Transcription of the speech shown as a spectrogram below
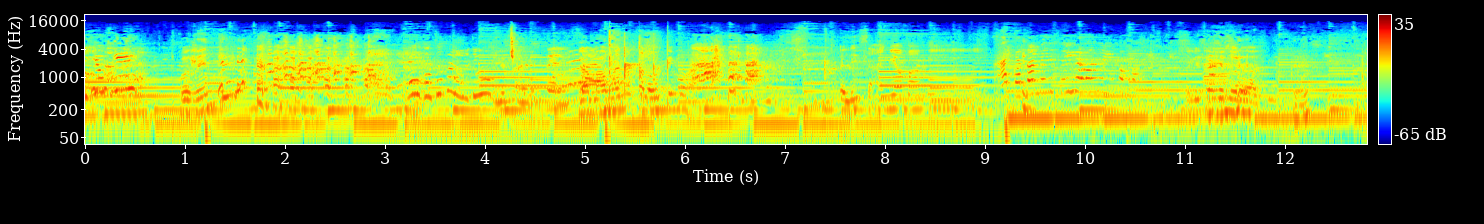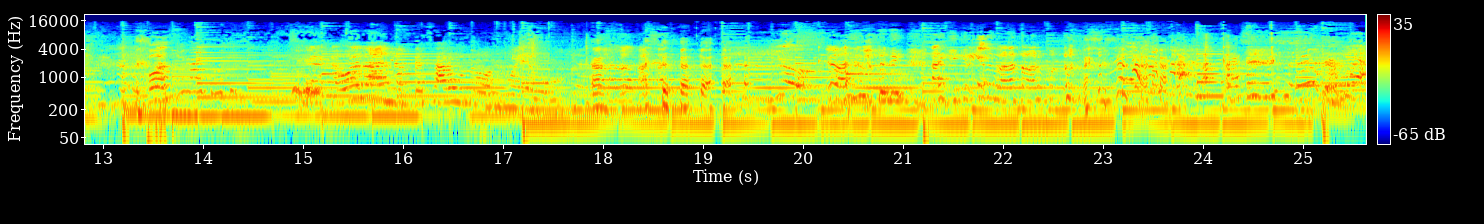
¿Y yo qué? Pues vente. ¿Me dejaste para el último? Feliz La más buena para lo último. Feliz año, mami. Acá también estoy grabando mi papá. Feliz año, Soledad. Pues, se acabó el año, empezar uno nuevo. Aquí creo que nos van a tomar fotos.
